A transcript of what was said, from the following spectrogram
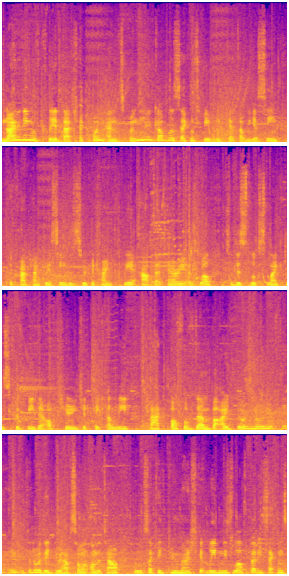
Neither team have cleared that checkpoint, and it's only a couple of seconds to be able to get that. We are seeing the Crab Tank, we are seeing the Zuka try and clear out that area as well. So this looks like this could be their opportunity to take a lead back off of them, but I don't know if they're able to do it. They do have someone on the tower. It looks like they do manage to get lead in these last 30 seconds,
